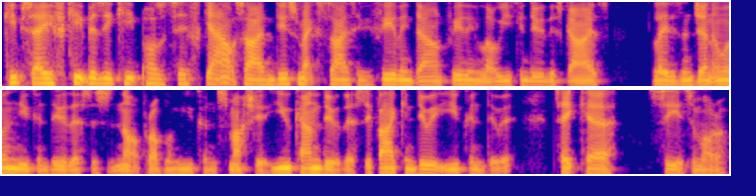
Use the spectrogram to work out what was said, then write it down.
Keep safe, keep busy, keep positive. Get outside and do some exercise. If you're feeling down, feeling low, you can do this, guys. Ladies and gentlemen, you can do this. This is not a problem. You can smash it. You can do this. If I can do it, you can do it. Take care. See you tomorrow.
